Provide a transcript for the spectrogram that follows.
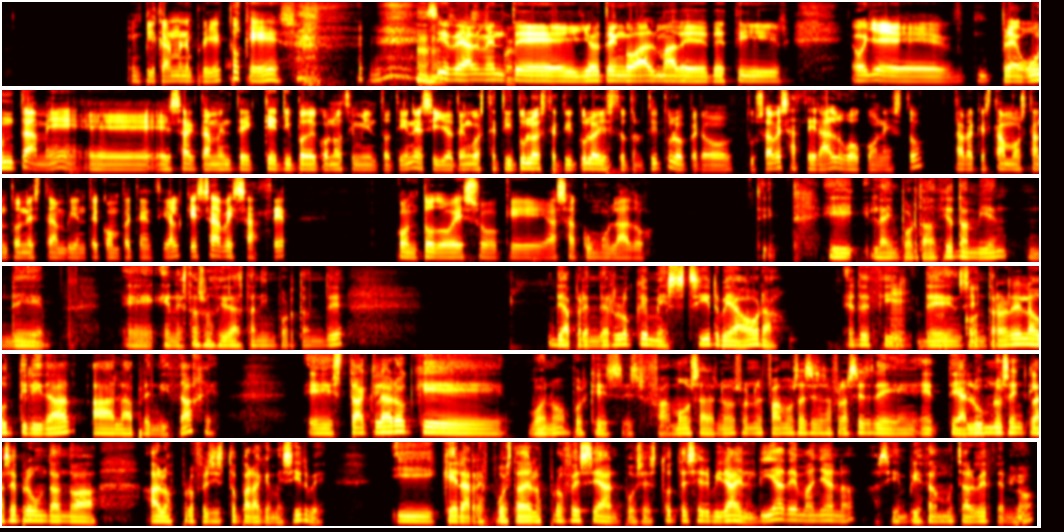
¿Implicarme en el proyecto qué es? si realmente yo tengo alma de decir, oye, pregúntame eh, exactamente qué tipo de conocimiento tienes. Si yo tengo este título, este título y este otro título, pero ¿tú sabes hacer algo con esto? Ahora que estamos tanto en este ambiente competencial, ¿qué sabes hacer con todo eso que has acumulado? Sí, y la importancia también de, eh, en esta sociedad tan importante, de aprender lo que me sirve ahora. Es decir, mm, de encontrarle la utilidad al aprendizaje está claro que, bueno, pues que es, famosas, ¿no? Son famosas esas frases de, eh, alumnos en clase preguntando a, los profes esto para qué me sirve. Y que la respuesta de los profes sean, pues esto te servirá el día de mañana, así empiezan muchas veces, ¿no?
